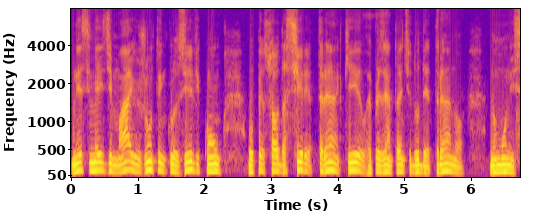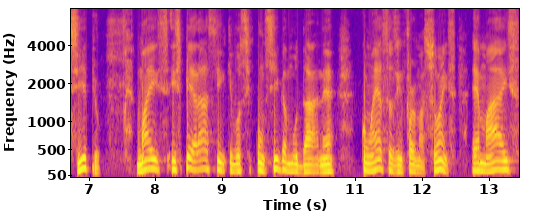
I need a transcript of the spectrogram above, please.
nesse mês de maio, junto inclusive com o pessoal da Ciretran aqui, o representante do Detran no, no município, mas esperar assim que você consiga mudar, né, com essas informações é mais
